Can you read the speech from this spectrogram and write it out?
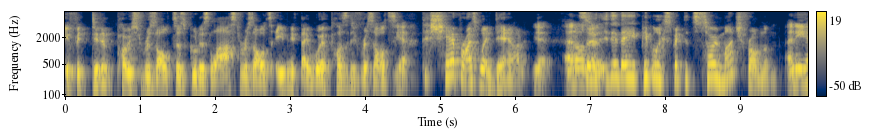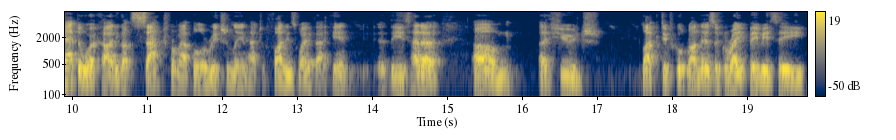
if it didn't post results as good as last results, even if they were positive results, Yeah. their share price went down. Yeah, and also, so they, people expected so much from them. and he had to work hard. He got sacked from Apple originally and had to fight his way back in. He's had a um, a huge, like, difficult run. There's a great BBC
